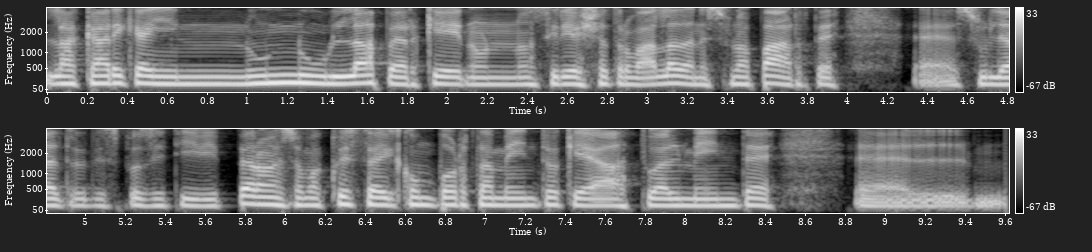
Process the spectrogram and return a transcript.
la carica in un nulla perché non, non si riesce a trovarla da nessuna parte eh, sugli altri dispositivi. Però insomma questo è il comportamento che ha attualmente eh, il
